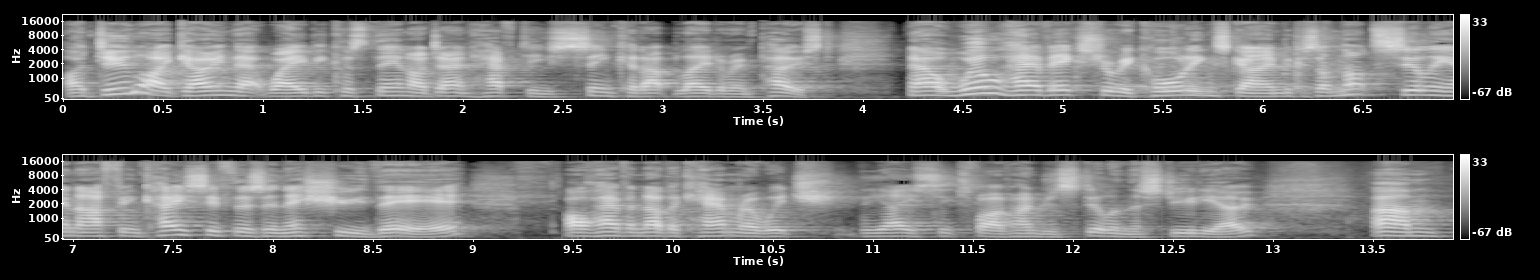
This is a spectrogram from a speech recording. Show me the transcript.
I do like going that way because then I don't have to sync it up later in post. Now, I will have extra recordings going because I'm not silly enough in case if there's an issue there, I'll have another camera, which the A6500 is still in the studio. Um,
